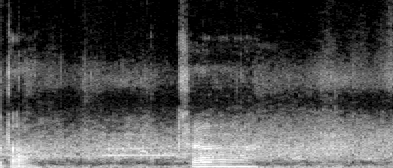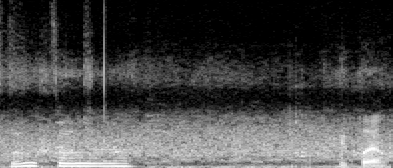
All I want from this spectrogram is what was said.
이쁘다. 자, 우후. 이뻐요.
